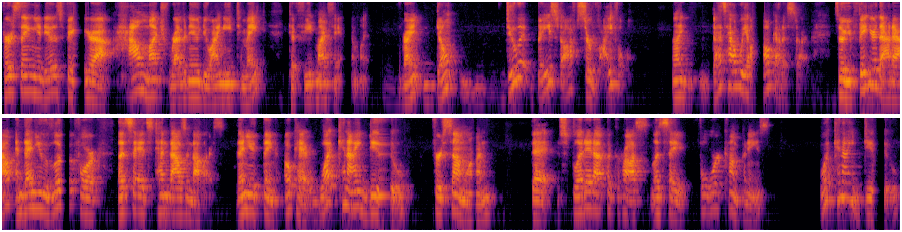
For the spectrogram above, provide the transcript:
first thing you do is figure out how much revenue do I need to make to feed my family, right? Don't do it based off survival. Like that's how we all got to start. So you figure that out, and then you look for, let's say it's ten thousand dollars. Then you think, okay, what can I do for someone that split it up across, let's say, four companies? What can I do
